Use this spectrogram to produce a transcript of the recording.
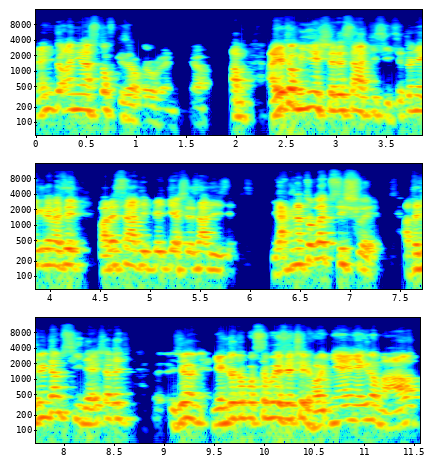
Není to ani na stovky zaokrouhlený. Jo. A, a je to méně 60 tisíc. Je to někde mezi 55 a 60 tisíc. Jak na tohle přišli? A teď mi tam přijdeš a teď, že jo, někdo to potřebuje zvětšit hodně, někdo mál.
